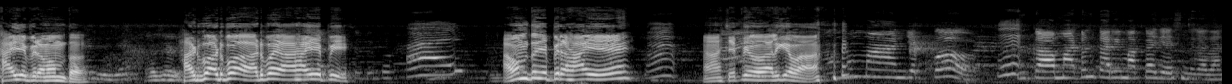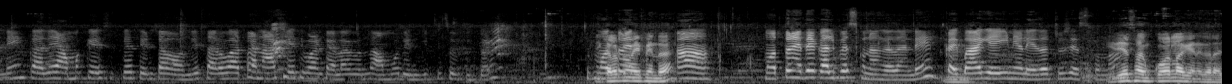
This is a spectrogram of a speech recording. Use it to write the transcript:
హాయ్ చెప్పిరా అమ్మమ్మతో. అడుపో అడుపో అడుపో హాయ్ చెప్పి. అమ్మమ్మతో చెప్పిరా హాయ్. ఆ, చెప్పి అలిగేవా? చెప్పు ఇంకా మటన్ కర్రీ మక్క చేసింది కదండి. ఇంకా అదే అమ్మకి వేసిస్తే తింటా ఉంది. తర్వాత నా చేతి వంట ఎలా ఉందో అమ్మ తినిపించి చూపిస్తాం కలపడం అయిపోయిందా? ఆ, మొత్తం అయితే కలిపేసుకున్నాం కదండి. బాగా వేయినా లేదా చూసేసుకున్నాం ఇదే సగం కదా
